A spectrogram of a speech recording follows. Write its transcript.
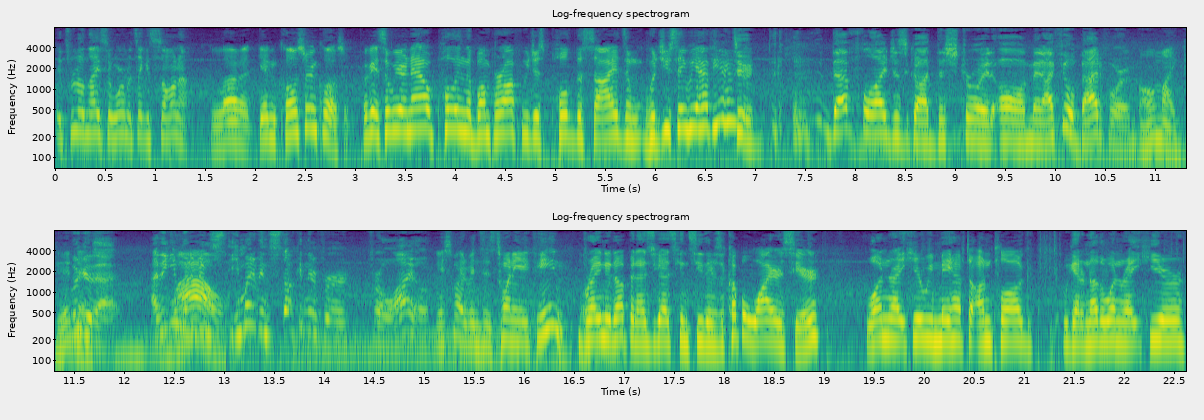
It's real nice and warm. It's like a sauna. Love it. Getting closer and closer. Okay, so we are now pulling the bumper off. We just pulled the sides, and what'd you say we have here? Dude, that fly just got destroyed. Oh man, I feel bad for him. Oh my goodness. Look at that. I think he might have been he might have been stuck in there for for a while. This might have been since 2018. brighten it up and as you guys can see there's a couple wires here. One right here we may have to unplug. We got another one right here.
